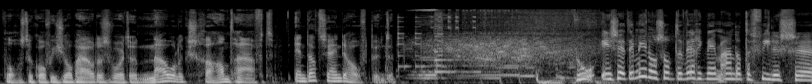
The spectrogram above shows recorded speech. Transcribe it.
Volgens de koffieshophouders wordt er nauwelijks gehandhaafd. En dat zijn de hoofdpunten. Hoe is het inmiddels op de weg? Ik neem aan dat de files eh,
